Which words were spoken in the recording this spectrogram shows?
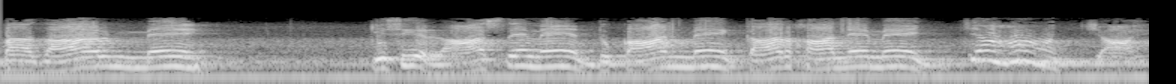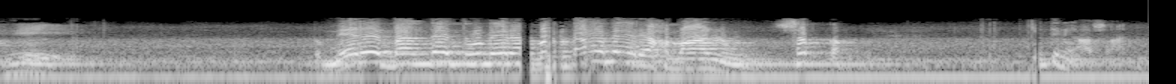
بازار میں، کسی راستے میں، دکان میں، کارخانے میں، جہاں چاہے۔ تو میرے بندے، تو میرا بندہ، میں رحمان ہوں۔ سب کا کتنی آسانی۔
